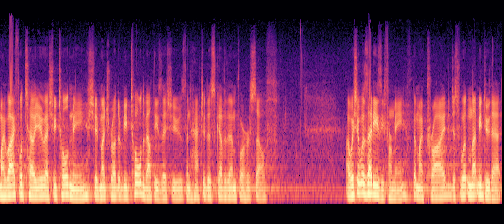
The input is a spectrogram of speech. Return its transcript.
My wife will tell you, as she told me, she'd much rather be told about these issues than have to discover them for herself. I wish it was that easy for me, but my pride just wouldn't let me do that.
